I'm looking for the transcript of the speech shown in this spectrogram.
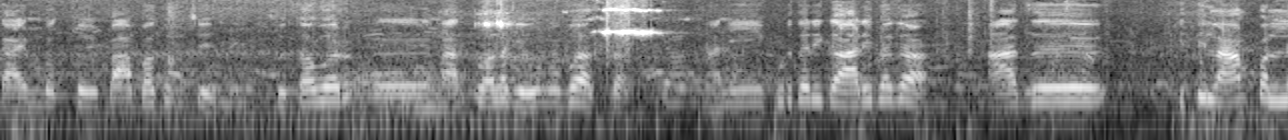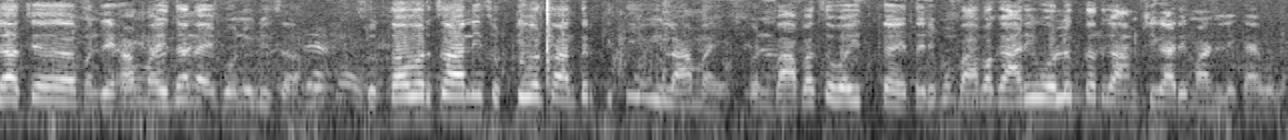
कायम बघतोय. बाबा तुमचे स्वतःवर नातवाला घेऊन उभं असतात. आणि कुठेतरी गाडी बघा आज किती लांब पल्ल्याच्या म्हणजे हा मैदान आहे बोनिवलीचा. स्वतःवरचा आणि सुट्टीवरचा अंतर किती लांब आहे. पण बाबाचं वैत काय तरी पण बाबा गाडी ओळखतात का आमची गाडी मांडली? काय बोला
